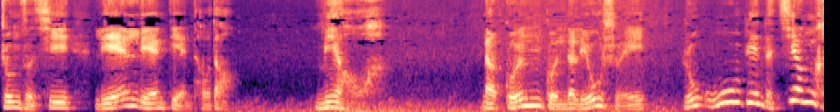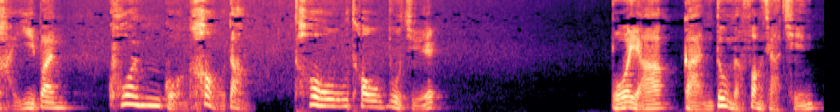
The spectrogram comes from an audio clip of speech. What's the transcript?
钟子期连连点头道：“妙啊！那滚滚的流水，如无边的江海一般，宽广浩荡。”滔滔不绝。伯牙感动的放下琴，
